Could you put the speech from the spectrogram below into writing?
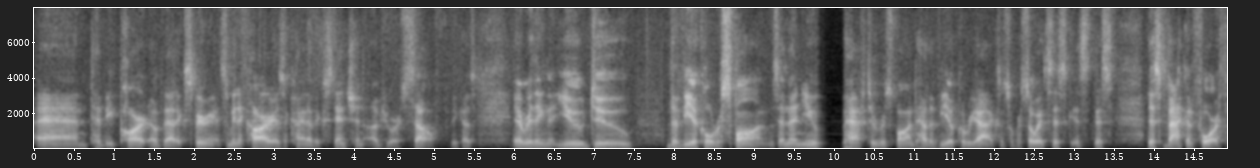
and to be part of that experience. I mean, a car is a kind of extension of yourself because everything that you do, the vehicle responds, and then you have to respond to how the vehicle reacts and so forth. So it's this, it's this, this back and forth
